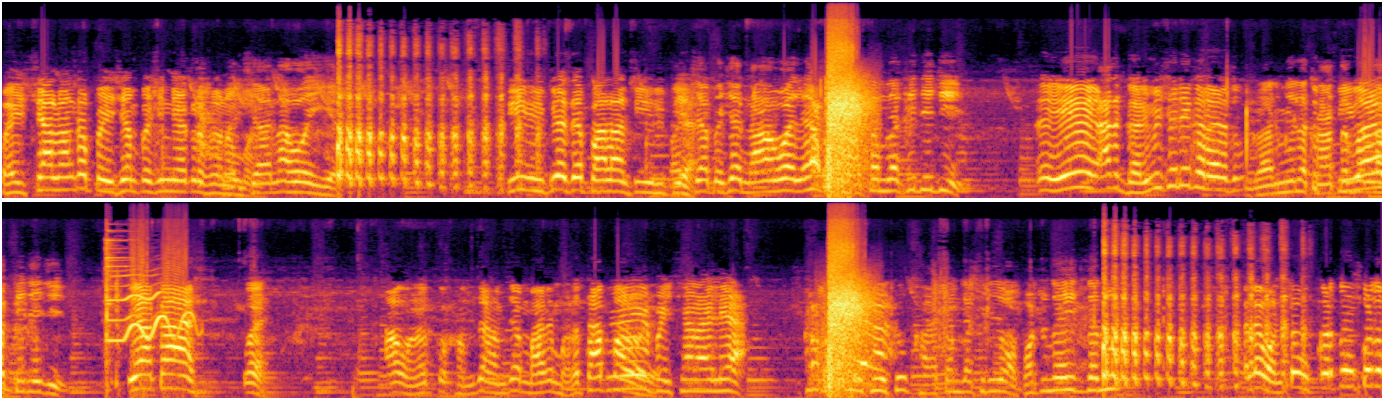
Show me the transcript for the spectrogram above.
પૈસા કે પૈસા પછી નીકળો છો પૈસા ના હોય યાર. ત્રીસ રૂપિયા છે પાલા ત્રીસ રૂપિયા. પૈસા પૈસા ના હોય લે ખાતમ લખી દીધી એ એ આ ગરમી છે ને કરે તું? ગરમી લે ખાતમ લખી દીધી એ આકાશ. ઓય આ વણક તો સમજા સમજા મારે મને તાપ મારે પૈસા લાઈ લ્યા તું ખાતમ લખી દીધું અપાતું નહીં તને એટલે વણ તો ઉકળતો ઉકળતો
